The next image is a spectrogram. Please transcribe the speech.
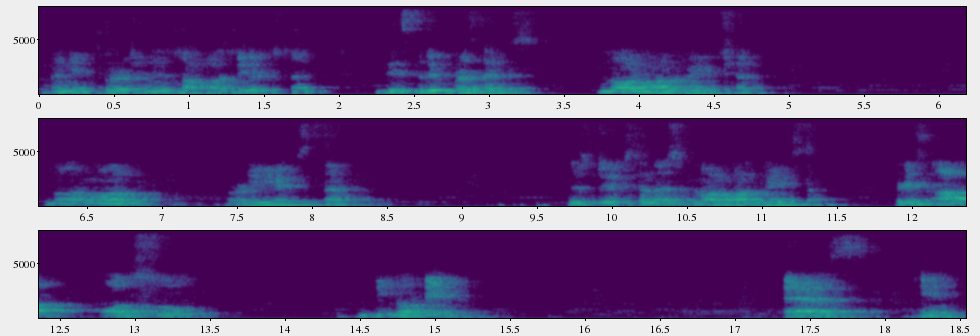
when acceleration is upward direction, this represents normal reaction. Normal reaction. This reaction is normal reaction. It is uh, also denoted as in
